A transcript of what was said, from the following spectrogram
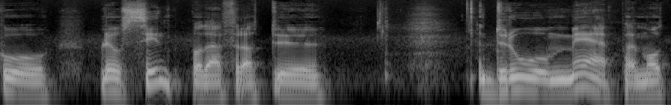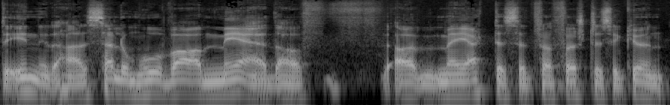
Hun, ble hun sint på deg for at du dro med på en måte inn i det her, selv om hun var med da, med hjertet sitt fra første sekund?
